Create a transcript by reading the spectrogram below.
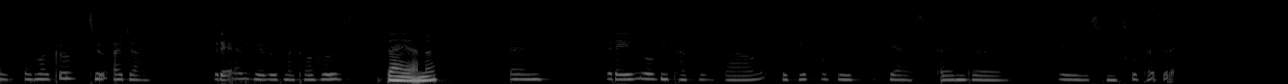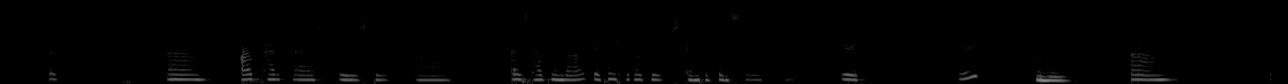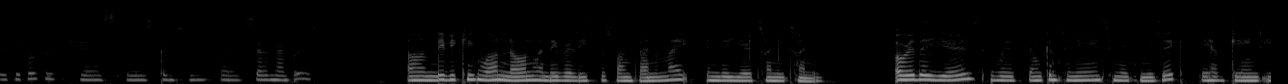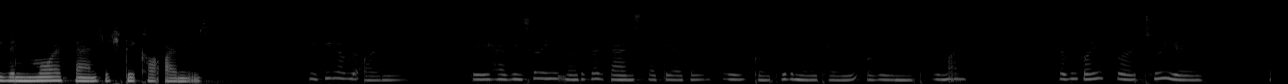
Hi, and welcome to Aja. Today I'm here with my co host, Diana. and today we'll be talking about the K pop group BTS and the series My School President. Okay. Um, our podcast is based off us talking about different K pop groups and different series. Series? Series? Mm-hmm. Um, the K pop group BTS is consumed of seven members. Um, they became well known when they released the song Dynamite in the year 2020. Over the years, with them continuing to make music, they have gained even more fans, which they call armies. Speaking of the army, they have recently notified fans that they are going to go to the military over the next few months. They'll be going for two years.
